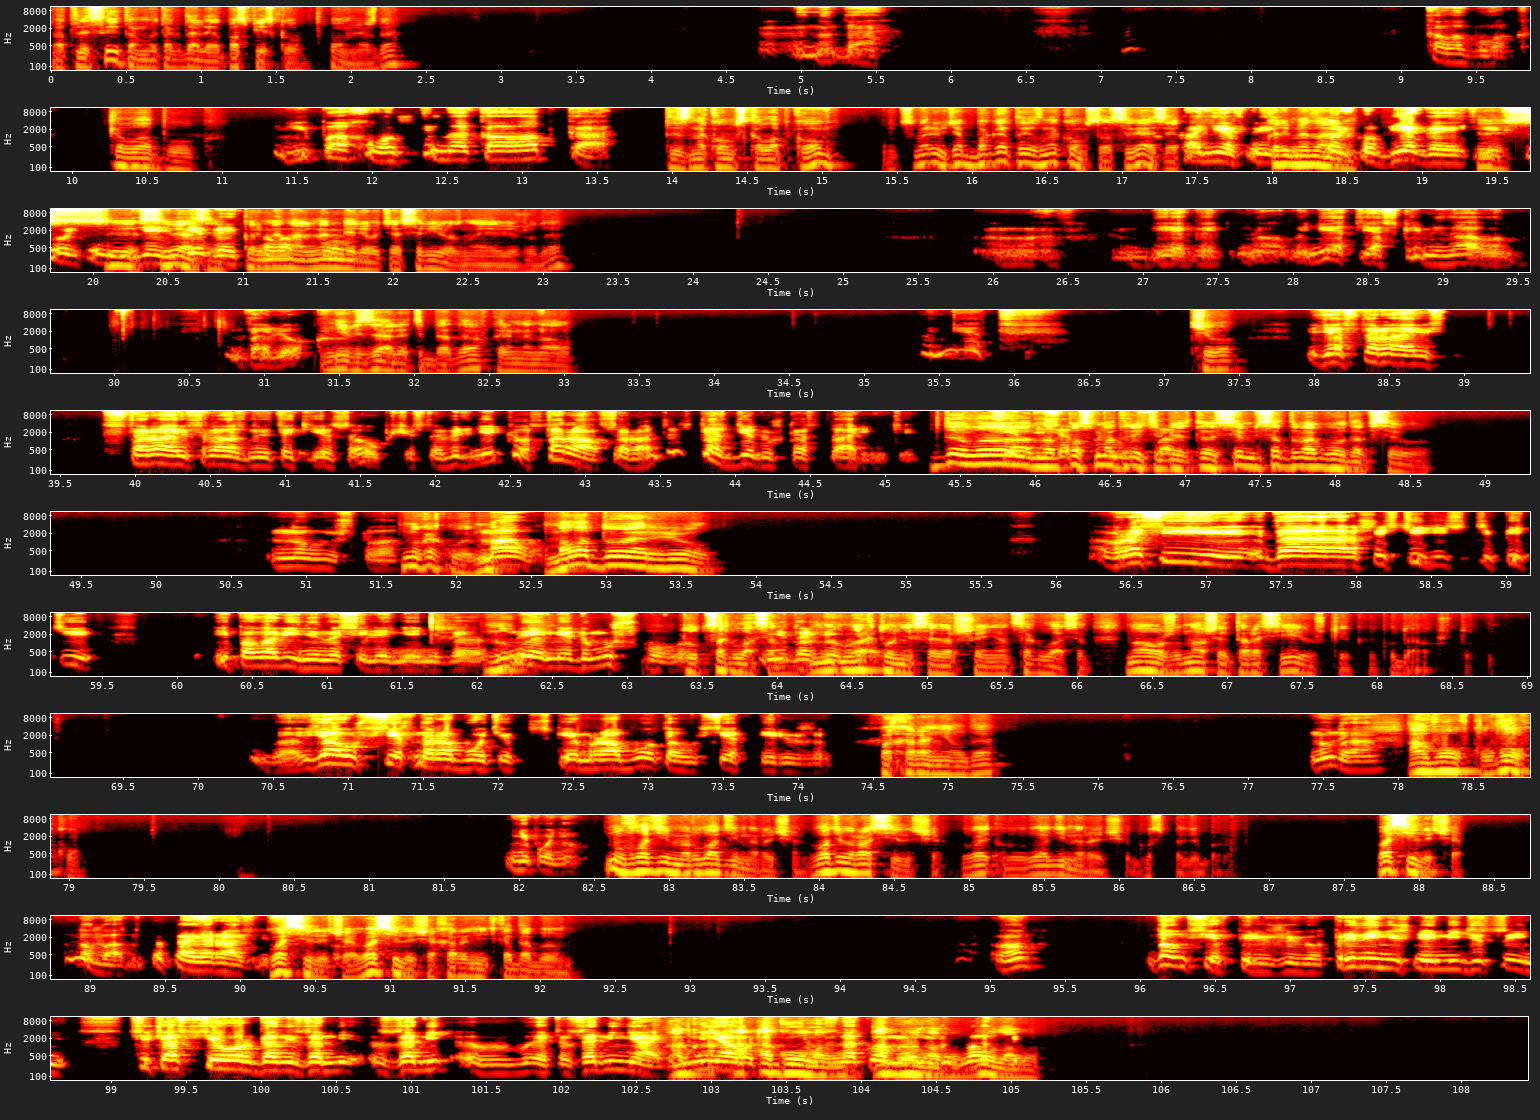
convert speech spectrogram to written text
от лисы там и так далее, по списку. Помнишь, да? Ну да. Колобок. Колобок. Не похож ты на колобка. Ты знаком с колобком? Вот смотри, у тебя богатое знакомство, связи. Конечно, и Криминально. сколько бегаете, сколько свя- людей связи в бегает криминальном колобком. мире у тебя серьезные, я вижу, да? Бегать много. Нет, я с криминалом далек. Не взяли тебя, да, в криминал? Нет, Чего? я стараюсь, стараюсь разные такие сообщества. Вернее, что, старался раньше. Сейчас дедушка старенький. Да ладно, 70 посмотри тебе, это 72 года всего. Ну и что? Ну какой? Мало. Молодой орел. В России до 65 и половины населения не до... Ну, Ну, я имею в виду мужского. Тут согласен. Не доживает. Никто не совершенен, согласен. Ну а уже наши-то Россиюшки, к- куда уж тут. Да. Я уж всех на работе, с кем работал, всех пережил. Похоронил, да? Ну да, А Вовку, Вовку. не понял. Ну, Владимир Владимировича. Владимира Васильевича. Вла- Владимировича, господи боже. Васильевича. Ну ладно, какая разница. Васильевича. Васильевича хоронить когда будем? Он? Да он всех переживет. При нынешней медицине сейчас все органы заме- заме- э, это, заменяют. А, У меня а- вот а голову, а знакомый уже голову, 20 голову.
